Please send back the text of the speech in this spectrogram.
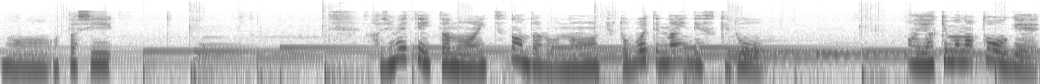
もう私、初めて行ったのはいつなんだろうなちょっと覚えてないんですけど、まあ、焼き物、陶芸、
